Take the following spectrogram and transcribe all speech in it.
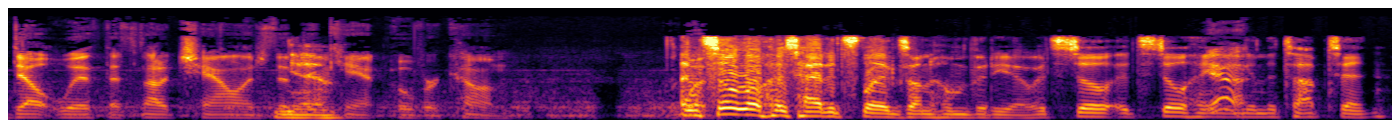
dealt with. That's not a challenge that yeah. they can't overcome. And Solo has had its legs on home video. It's still it's still hanging yeah. in the top ten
